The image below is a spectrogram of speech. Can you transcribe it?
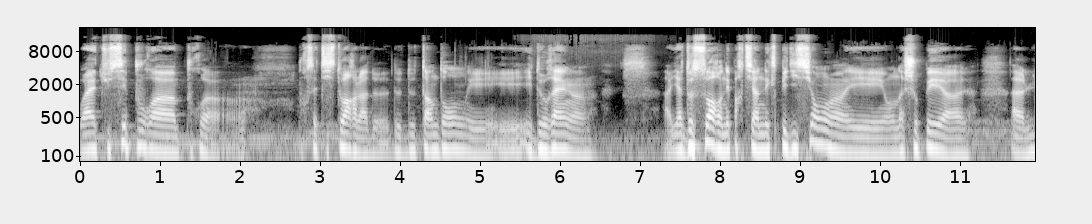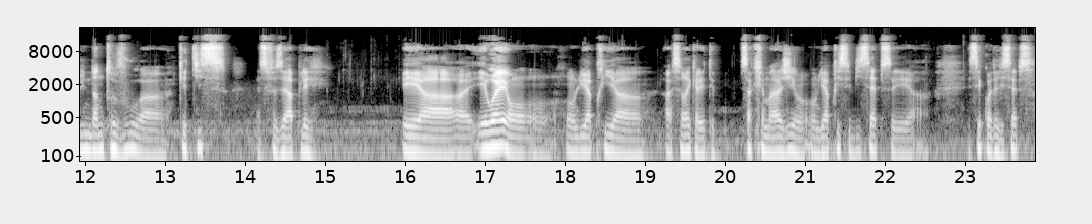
Ouais, tu sais, pour, pour, cette histoire-là de, de, tendons et, de reins. Il y a deux soirs, on est parti en expédition hein, et on a chopé euh, euh, l'une d'entre vous, euh, Kétis. Elle se faisait appeler. Et, et ouais, on, lui a pris. Ah, c'est vrai qu'elle était sacrément magie. On, lui a pris ses biceps et, ses quadriceps.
